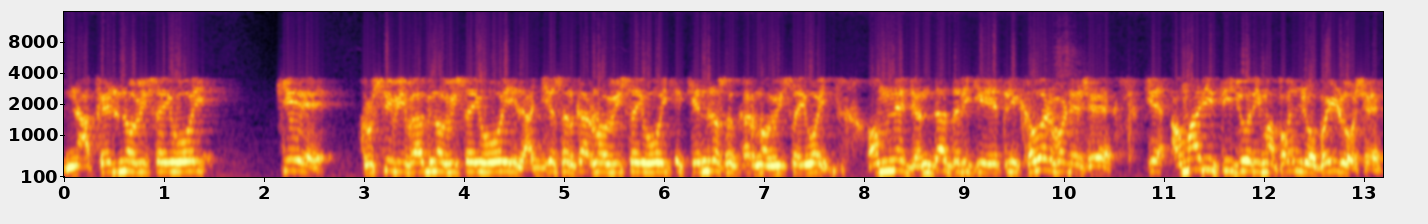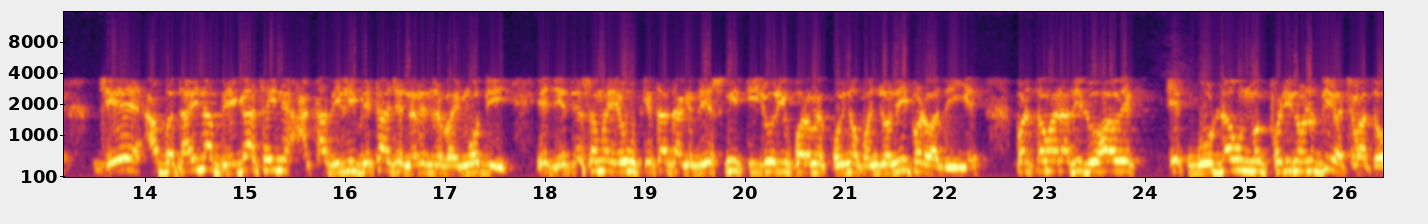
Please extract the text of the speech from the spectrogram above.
નાફેડનો વિષય હોય કે કૃષિ વિભાગનો વિષય હોય, રાજ્ય સરકારનો વિષય હોય કે કેન્દ્ર સરકારનો વિષય હોય, અમને જનતા તરીકે એટલી ખબર પડે છે કે અમારી તિજોરીમાં પંજો પડ્યો છે. જે આ બધાયના ભેગા થઈને આખા દિલ્હી બેઠા છે નરેન્દ્રભાઈ મોદી, એ જે તે સમયે એવું કહેતા હતા કે દેશની તિજોરી ઉપર અમે કોઈનો પંજો નહીં પડવા દઈએ. પણ તમારાથી ડોહાવ એક એક ગોડાઉન મગફળીનો નથી અચવાતો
